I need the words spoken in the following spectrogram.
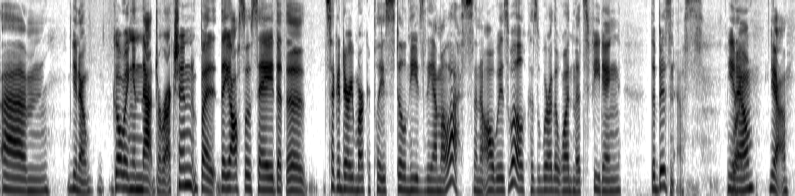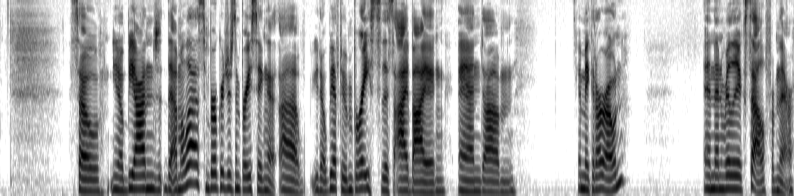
um, you know going in that direction. But they also say that the secondary marketplace still needs the MLS, and it always will because we're the one that's feeding the business. You Right. know, yeah. So, you know, beyond the MLS and brokerages embracing, uh, you know, we have to embrace this iBuying and um, and make it our own, and then really excel from there.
